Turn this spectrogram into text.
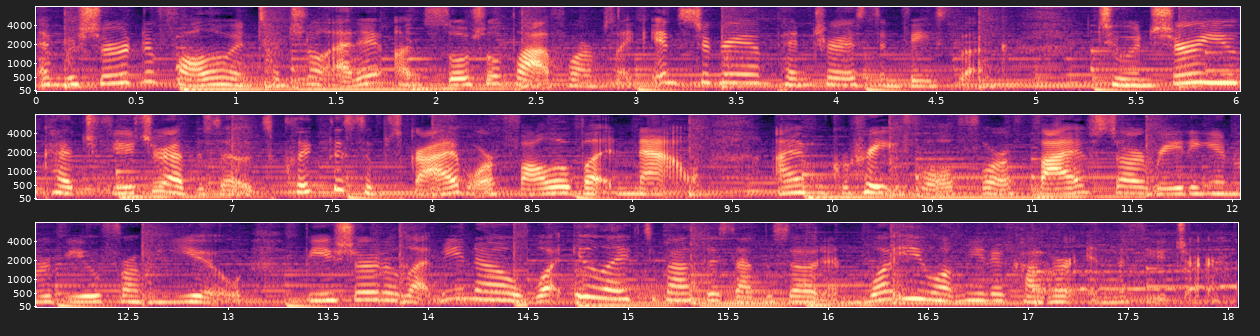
and be sure to follow Intentional Edit on social platforms like Instagram, Pinterest, and Facebook. To ensure you catch future episodes, click the subscribe or follow button now. I'm grateful for a five star rating and review from you. Be sure to let me know what you liked about this episode and what you want me to cover in the future.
